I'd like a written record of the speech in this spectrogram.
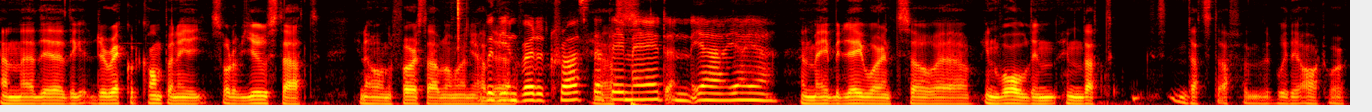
And uh, the, the the record company sort of used that, you know, on the first album when you have with the the, inverted cross that they made, and yeah, yeah, yeah. and maybe they weren't so uh, involved in in that that stuff and with the artwork.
